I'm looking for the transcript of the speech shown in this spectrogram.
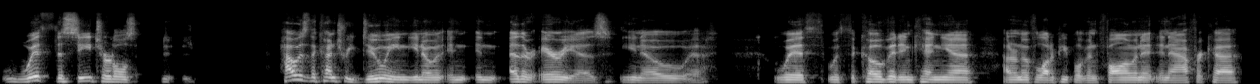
with the sea turtles, how is the country doing? You know, in in other areas, you know with with the COVID in Kenya. I don't know if a lot of people have been following it in Africa.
